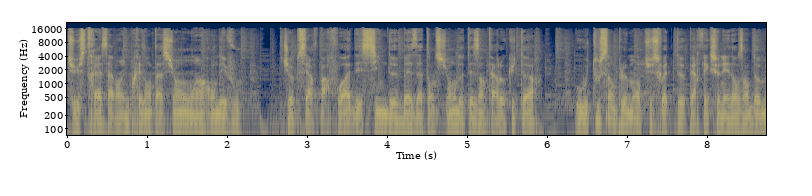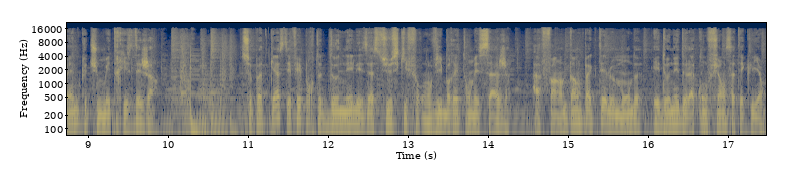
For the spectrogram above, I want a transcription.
Tu stresses avant une présentation ou un rendez-vous. Tu observes parfois des signes de baisse d'attention de tes interlocuteurs, ou tout simplement tu souhaites te perfectionner dans un domaine que tu maîtrises déjà. Ce podcast est fait pour te donner les astuces qui feront vibrer ton message afin d'impacter le monde et donner de la confiance à tes clients.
